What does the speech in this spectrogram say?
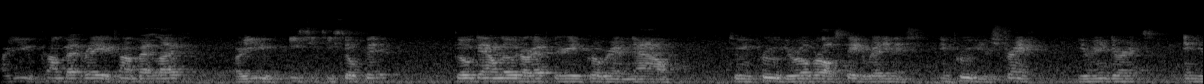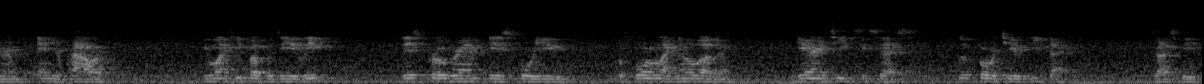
Are you combat ready to combat life? Are you ECT SOFIT? Go download our F3EA program now to improve your overall state of readiness, improve your strength, your endurance, and your, and your power. You want to keep up with the elite? This program is for you. Perform like no other. Guaranteed success. Look forward to your feedback. Godspeed.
